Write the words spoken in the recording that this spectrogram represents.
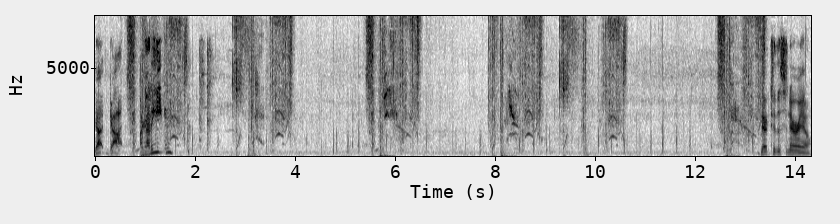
Got got. I got eaten. Back to the scenario.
